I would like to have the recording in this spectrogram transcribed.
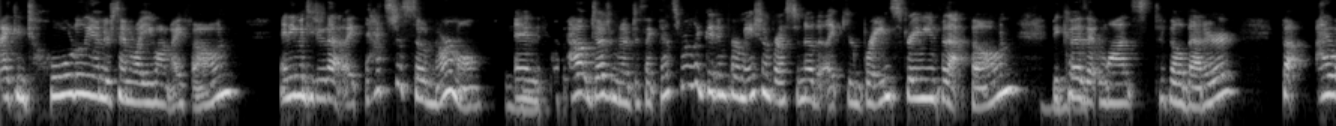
i can totally understand why you want my phone and even teach her that like that's just so normal mm-hmm. and without judgment of just like that's really good information for us to know that like your brain's screaming for that phone mm-hmm. because it wants to feel better but i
